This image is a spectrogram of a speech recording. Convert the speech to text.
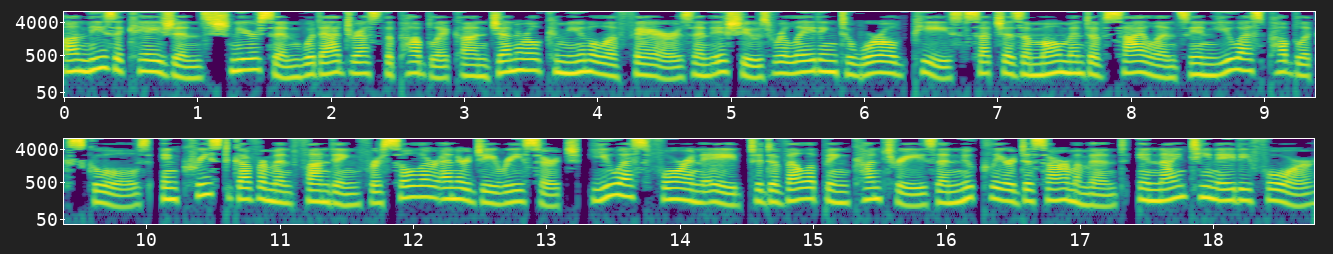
On these occasions Schneerson would address the public on general communal affairs and issues relating to world peace such as a moment of silence in U.S. public schools, increased government funding for solar energy research, U.S. foreign aid to developing countries and nuclear disarmament. In 1984,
